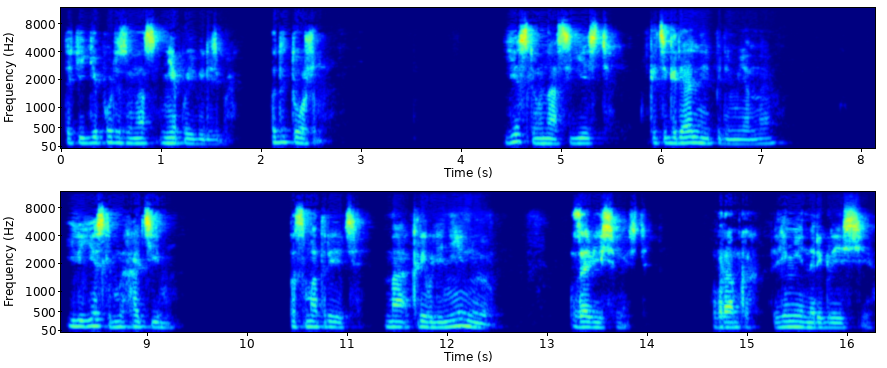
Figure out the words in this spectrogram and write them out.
такие гипотезы у нас не появились бы. Подытожим. Если у нас есть категориальные переменные, или если мы хотим посмотреть на криволинейную зависимость в рамках линейной регрессии,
